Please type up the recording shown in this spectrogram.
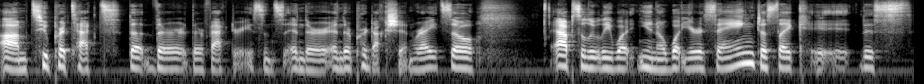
um, to protect the, their their factories and, and their and their production, right? So, absolutely, what you know, what you're saying, just like it, this,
